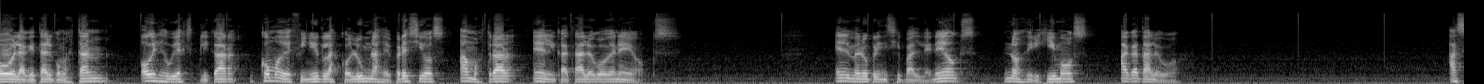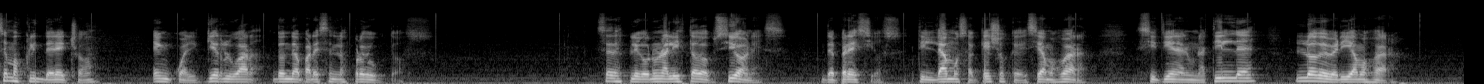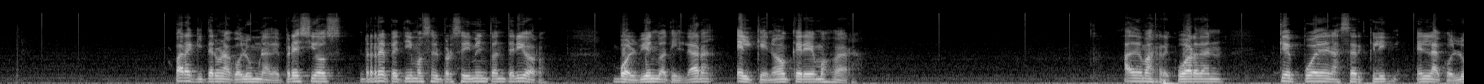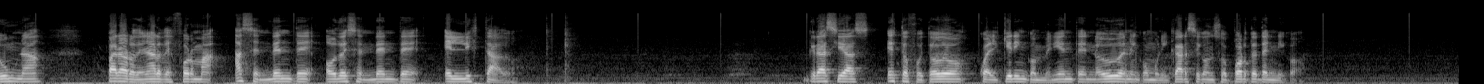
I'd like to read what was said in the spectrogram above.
Hola, ¿qué tal? ¿Cómo están? Hoy les voy a explicar cómo definir las columnas de precios a mostrar en el catálogo de Neox. En el menú principal de Neox nos dirigimos a Catálogo. Hacemos clic derecho en cualquier lugar donde aparecen los productos. Se despliega una lista de opciones, de precios. Tildamos aquellos que deseamos ver. Si tienen una tilde, lo deberíamos ver. Para quitar una columna de precios, repetimos el procedimiento anterior, volviendo a tildar el que no queremos ver. Además recuerden que pueden hacer clic en la columna para ordenar de forma ascendente o descendente el listado. Gracias, esto fue todo. Cualquier inconveniente no duden en comunicarse con soporte técnico.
